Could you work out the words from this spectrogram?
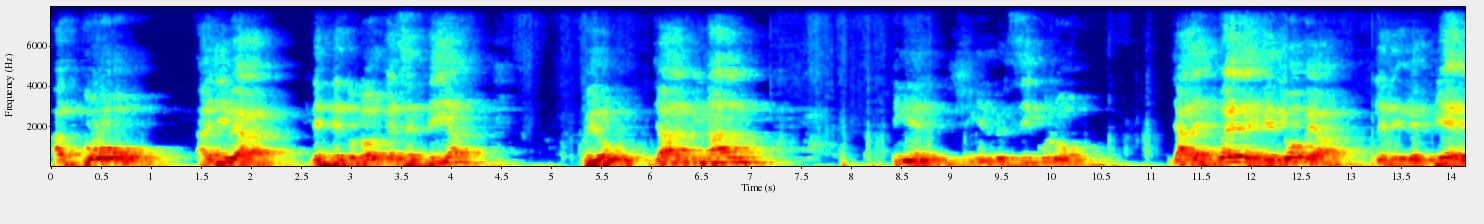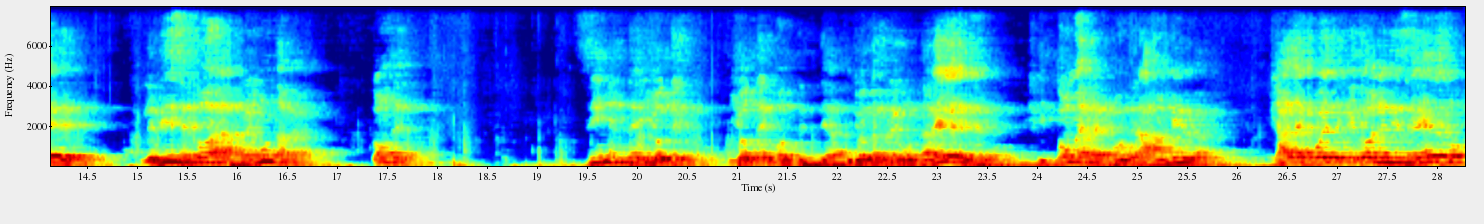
actuó allí vea, desde el dolor que él sentía, pero ya al final, en el, en el versículo, ya después de que Dios vea, le, le, le, dice todas las preguntas, vea. Entonces, síguete yo te yo te contesté, yo te preguntaré, y tú me responderás a mí, Ya después de que Dios le dice eso,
